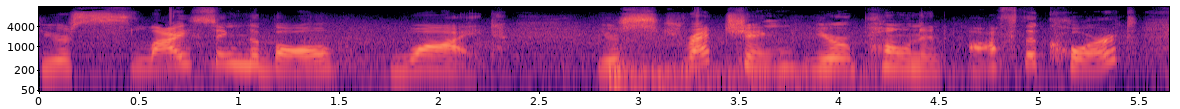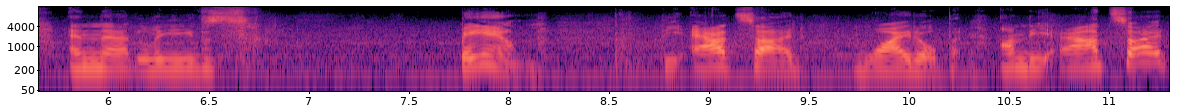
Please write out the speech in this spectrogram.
you're slicing the ball wide. You're stretching your opponent off the court and that leaves, bam, the ad side wide open. On the ad side,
